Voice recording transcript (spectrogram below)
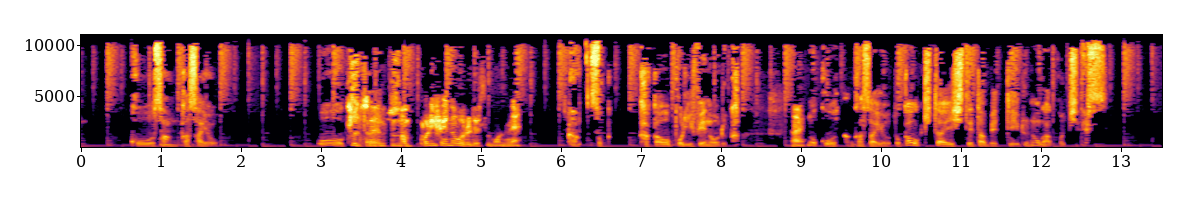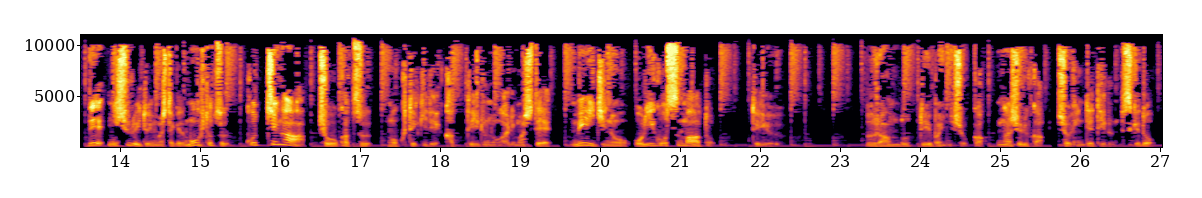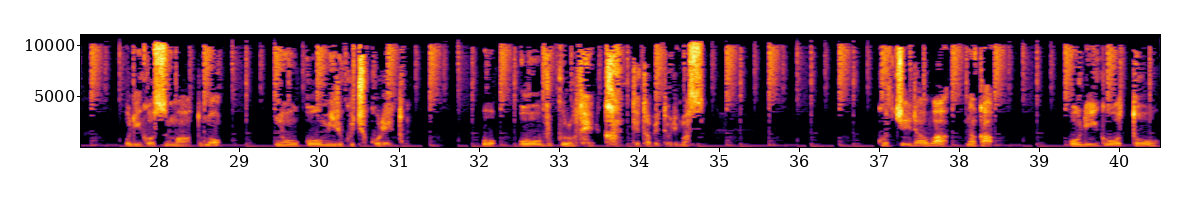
抗酸化作用をそうですね。まあ、ポリフェノールですもんね。あ、そっか。カカオポリフェノールか。はいの抗酸化作用とかを期待して食べているのがこっちです。で、2種類と言いましたけど、もう一つ、こっちが腸活目的で買っているのがありまして、明治のオリゴスマートっていうブランドって言えばいいんでしょうか。何種類か商品出ているんですけど、オリゴスマートの濃厚ミルクチョコレートを大袋で買って食べております。こちらは、なんか、オリゴ糖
